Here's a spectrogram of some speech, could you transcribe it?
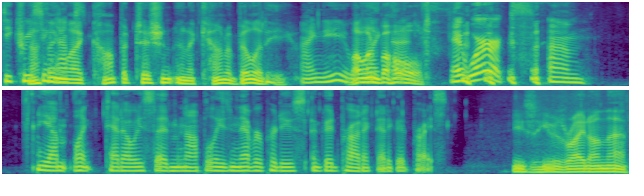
decreasing. Nothing abs- like competition and accountability. I knew Lo and like that. behold. it works. um, yeah, like Ted always said, monopolies never produce a good product at a good price. He's, he was right on that.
